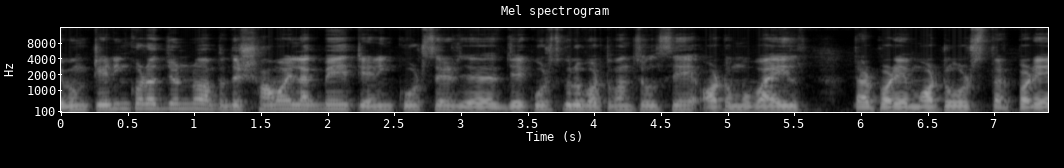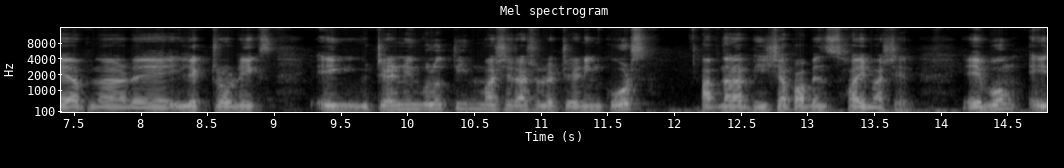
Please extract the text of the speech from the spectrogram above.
এবং ট্রেনিং করার জন্য আপনাদের সময় লাগবে। ট্রেনিং কোর্সের যে কোর্সগুলো বর্তমান চলছে অটোমোবাইল তারপরে মোটরস তারপরে আপনার ইলেকট্রনিক্স এই ট্রেনিংগুলো তিন মাসের আসলে ট্রেনিং কোর্স আপনারা ভিসা পাবেন ছয় মাসের। এবং এই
